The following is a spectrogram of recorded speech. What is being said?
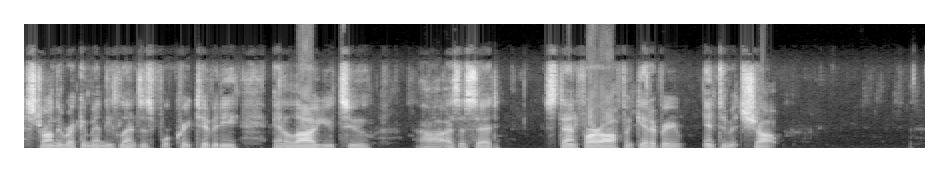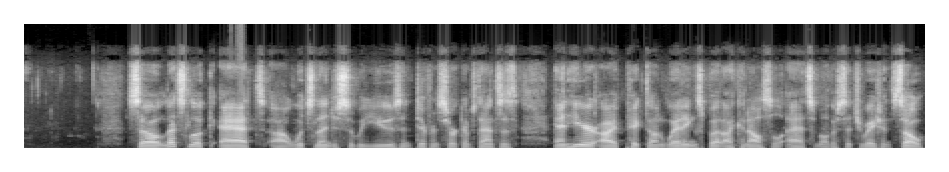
strongly recommend these lenses for creativity and allow you to, uh, as I said, stand far off and get a very intimate shot. So let's look at uh, which lenses should we use in different circumstances. And here I picked on weddings, but I can also add some other situations. So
